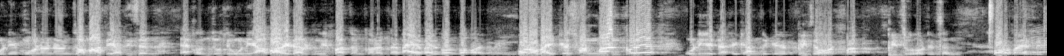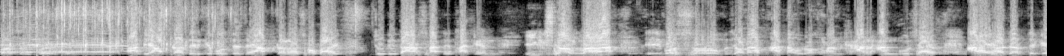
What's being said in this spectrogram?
উনি মনোনয়ন জমা দিয়ে দিচ্ছেন এখন যদি উনি আবার এটা নির্বাচন করেন তা ভাই ভাই বন্ধ হয়। বড় ভাইকে সম্মান করে উনি এটা এখান থেকে পিছু হটপা পিছু হটেছেন। বড় ভাইয়ের নির্বাচন করেছেন। আমি আপনাদেরকে বলতে চাই, আপনারা সবাই যদি তার সাথে থাকেন ইনশাল্লাহ এই বছর জনাব আতাউর রহমান খান আঙ্গুর সাহেব আড়াই হাজার থেকে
